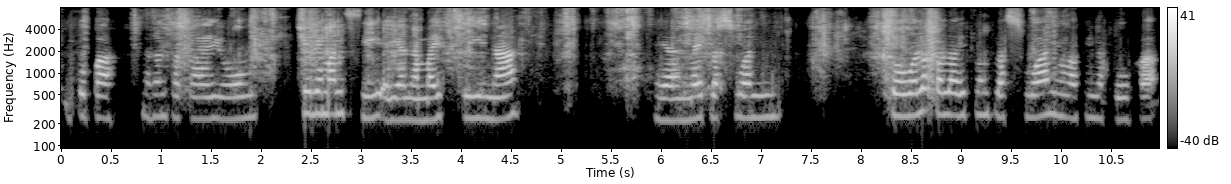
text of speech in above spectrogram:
ito pa, meron pa tayong chili mansi. Ayan na, may free na. Ayan, may plus 1 So, wala pala itong plus 1 yung aking nakuha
